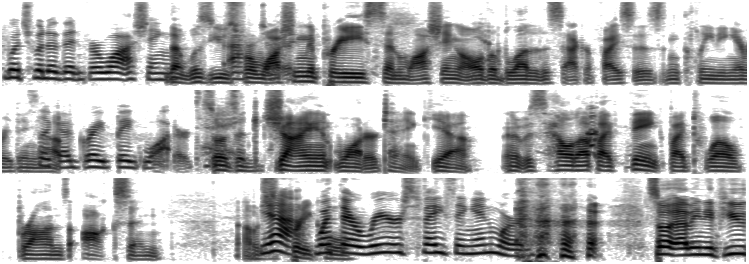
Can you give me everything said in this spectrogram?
which would have been for washing. that was used for washing the priests and washing all the blood of the sacrifices and cleaning everything It's up. like a great big water tank. so it's a giant water tank, yeah. And it was held up, I think, by twelve bronze oxen, uh, which yeah, is pretty cool. with their rears facing inward. So I mean, if you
